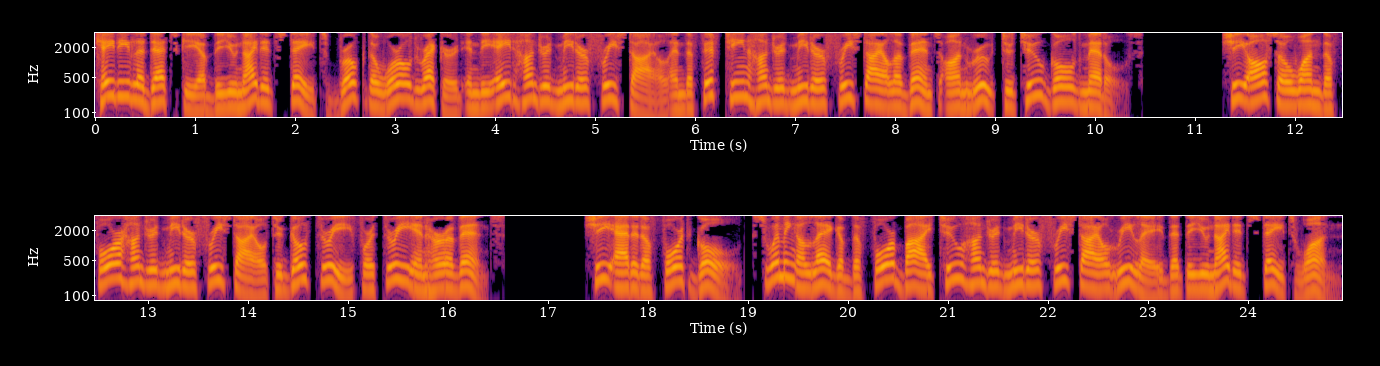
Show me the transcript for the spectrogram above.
Katie Ledecky of the United States broke the world record in the 800-meter freestyle and the 1500-meter freestyle events en route to two gold medals. She also won the 400-meter freestyle to go 3 for 3 in her events. She added a fourth gold, swimming a leg of the 4x200-meter freestyle relay that the United States won.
